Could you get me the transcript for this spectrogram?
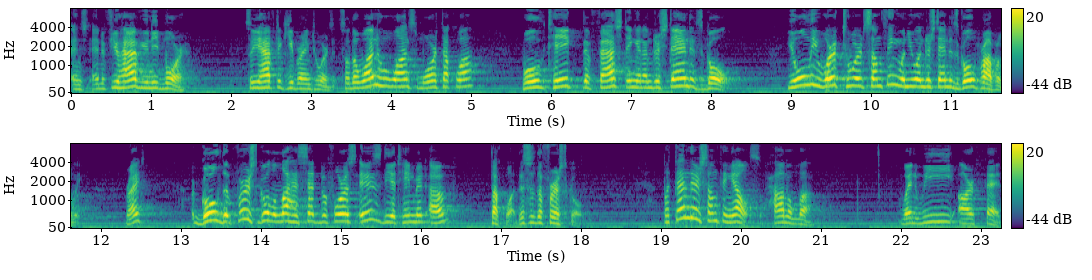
and, and if you have, you need more. So you have to keep running towards it. So the one who wants more taqwa will take the fasting and understand its goal. You only work towards something when you understand its goal properly. Right? Goal, the first goal Allah has set before us is the attainment of taqwa. This is the first goal. But then there's something else, subhanAllah. When we are fed,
